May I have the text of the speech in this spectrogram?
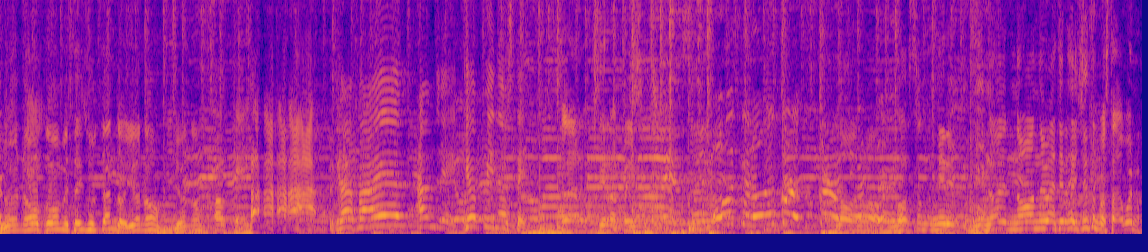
Yo no, ¿cómo me está insultando? Yo no, yo no. Ok. Rafael, André, ¿qué opina usted? Claro, sí, rapidísimo. No, no, no, mire, no, no, no iba a tirar ese chiste, pero estaba bueno.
